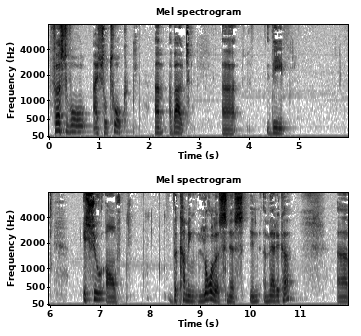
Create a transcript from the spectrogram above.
First of all, I shall talk um, about uh, the issue of the coming lawlessness in America. Uh,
